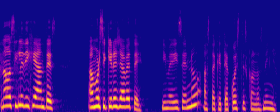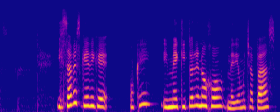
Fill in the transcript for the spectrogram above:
no, sí le dije antes, amor, si quieres ya vete. Y me dice, no, hasta que te acuestes con los niños. Y sabes qué, dije, ok. Y me quitó el enojo, me dio mucha paz.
